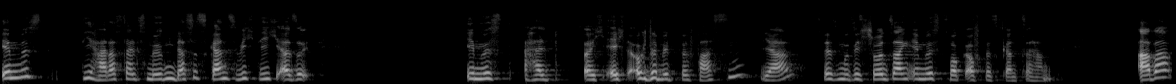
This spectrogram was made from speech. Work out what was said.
Ihr müsst die Haderstyles mögen. Das ist ganz wichtig. Also ihr müsst halt euch echt auch damit befassen, ja das muss ich schon sagen, ihr müsst Bock auf das Ganze haben. Aber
